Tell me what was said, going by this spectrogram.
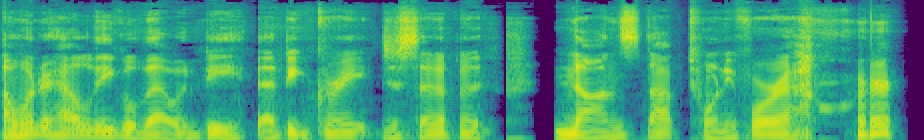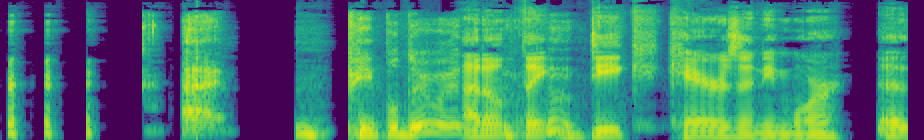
I wonder how legal that would be. That'd be great. Just set up a nonstop 24 hour. People do it. I don't think Deke cares anymore. Uh,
